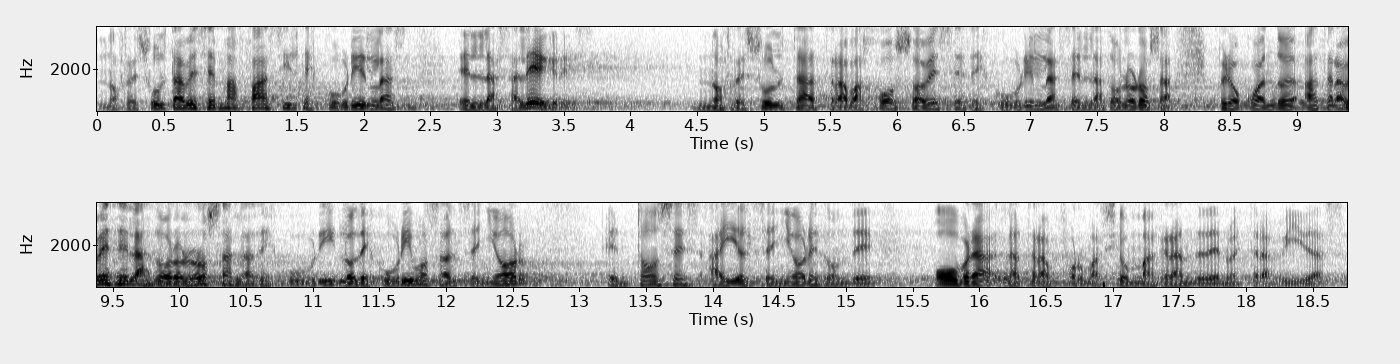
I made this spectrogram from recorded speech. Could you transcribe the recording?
Nos resulta a veces más fácil descubrirlas en las alegres, nos resulta trabajoso a veces descubrirlas en las dolorosas, pero cuando a través de las dolorosas las lo descubrimos al Señor, entonces ahí el Señor es donde obra la transformación más grande de nuestras vidas,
